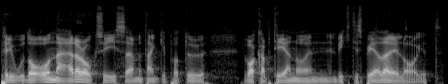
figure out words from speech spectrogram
period och, och nära också gissar med tanke på att du var kapten och en viktig spelare i laget?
